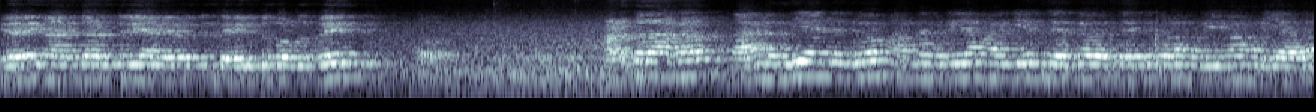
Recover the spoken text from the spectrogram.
இதனை நான் இந்த இடத்திலே அனைவருக்கும் தெரிவித்துக் கொள்கின்றேன். அடுத்ததாக நாங்கள் உறுதியாக இருக்கிறோம் அந்த விடயம் அறிக்கையில் சேர்க்க சேர்த்துக் கொள்ள முடியுமா முடியாதா?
